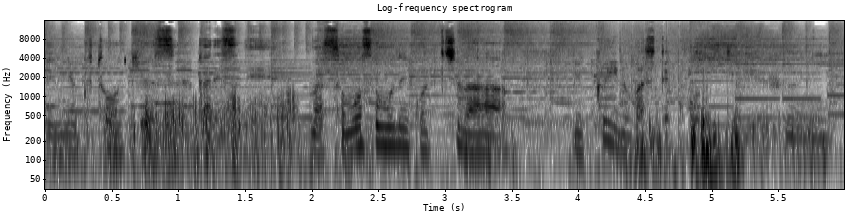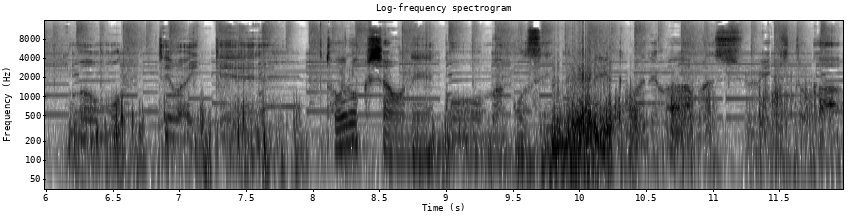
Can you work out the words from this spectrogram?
全力投球するかですね。まあそもそもね、こっちは、ゆっくり伸ばしていこうっていう風に今思ってはいて、登録者をね、こう、まあ、5000人ぐらい行くまでは、まあ、収益とか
